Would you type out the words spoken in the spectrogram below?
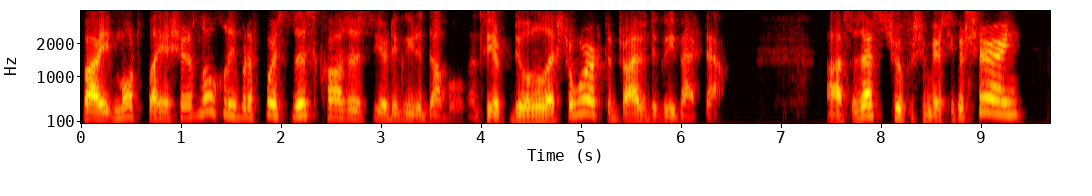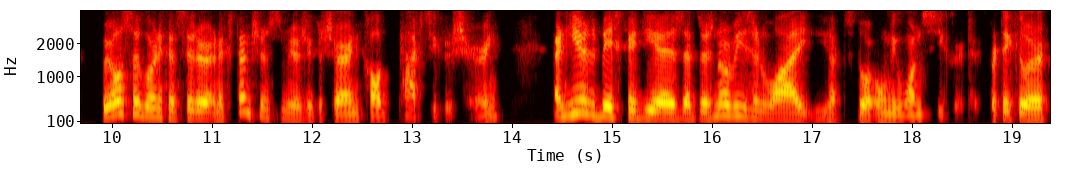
by multiplying your shares locally. But of course, this causes your degree to double. And so you have to do a little extra work to drive the degree back down. Uh, so that's true for Shamir secret sharing. We're also going to consider an extension to Shamir secret sharing called packed secret sharing. And here the basic idea is that there's no reason why you have to store only one secret. In particular,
